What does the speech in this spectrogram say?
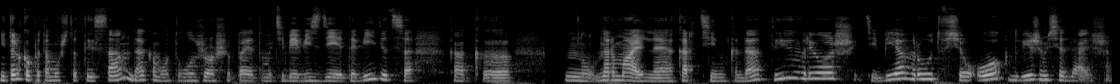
Не только потому, что ты сам, да, кому-то лжешь, и поэтому тебе везде это видится, как э, ну, нормальная картинка, да, ты врешь, тебе врут, все ок, движемся дальше.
